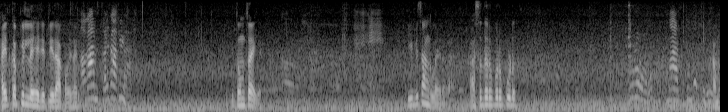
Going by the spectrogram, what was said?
आहेत का पिल्लं ह्याच्यातली दाखवायसाठी. ही तुमचं आहे का ही बी चांगलं आहे ना का असं तर पुढं. थांब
